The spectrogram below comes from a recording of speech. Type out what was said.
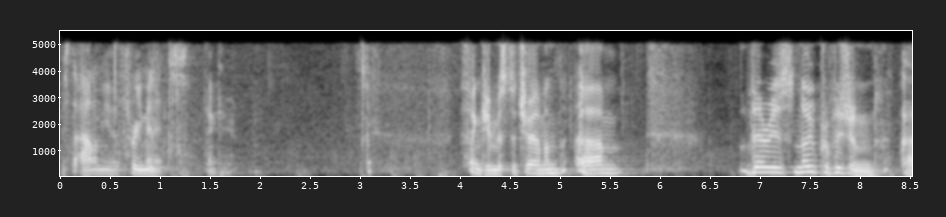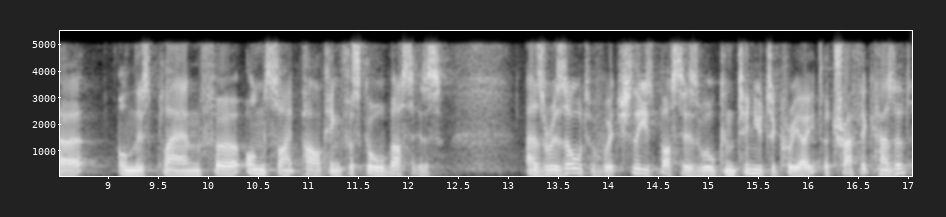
Mr. Allen, you have three minutes. Thank you. Thank you, Mr. Chairman. Um, there is no provision uh, on this plan for on site parking for school buses, as a result of which these buses will continue to create a traffic hazard,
